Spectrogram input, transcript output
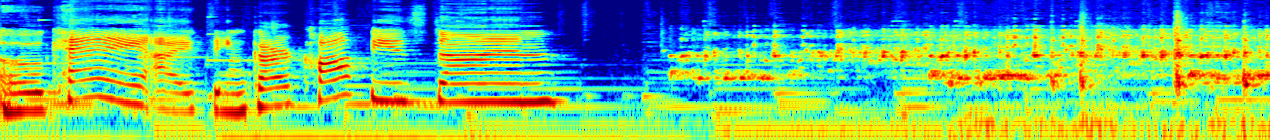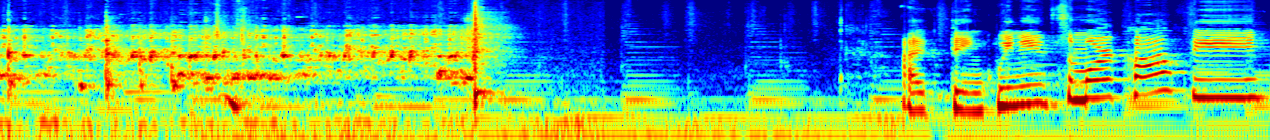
Okay, I think our coffee's done. I think we need some more coffee.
